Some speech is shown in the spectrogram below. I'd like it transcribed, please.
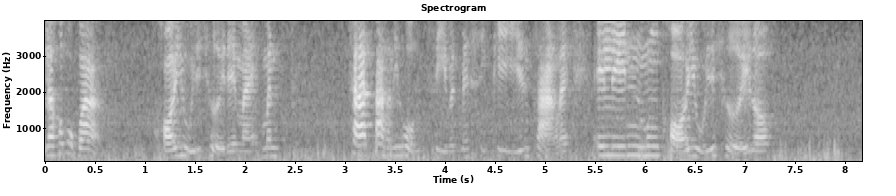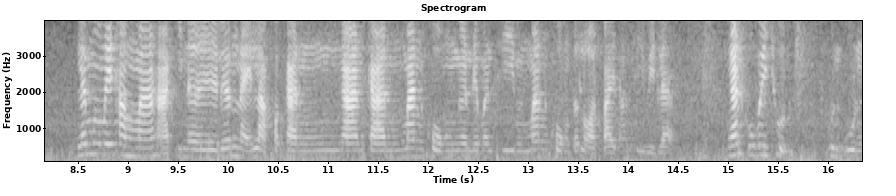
แล้วเขาบอกว่า ขออยู่เฉยๆได้ไหมมันชาติปังที่หกสี่มันเป็นสีพียินสางเลยไอ้ลินมึงขออยู่เฉยๆหรอแล้วมึงไม่ทำมาหากินอะไรเรื่องไหนหลักประกัน งานการมึงมั่นคงเงินในบัญชีมึงมั่นคงตลอดไปทั้งชีวิตแล้ว งั้นกูไปฉุดคุณอุ่น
